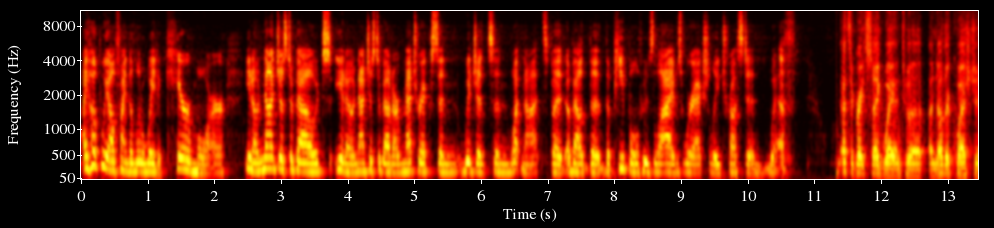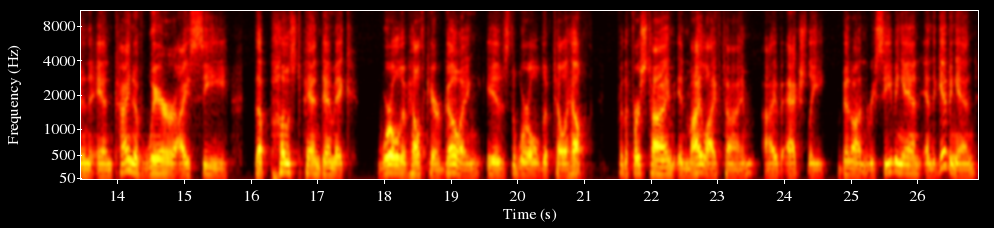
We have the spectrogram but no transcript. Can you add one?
i hope we all find a little way to care more you know not just about you know not just about our metrics and widgets and whatnots but about the the people whose lives we're actually trusted with that's a great segue into a, another question and kind of where I see the post pandemic world of healthcare going is the world of telehealth. For the first time in my lifetime, I've actually been on the receiving end and the giving end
